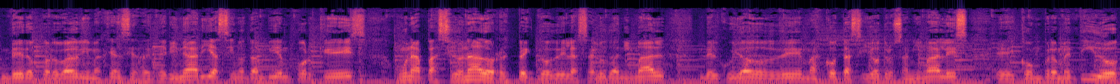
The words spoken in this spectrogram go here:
de Dr. Balbi Emergencias Veterinarias, sino también porque es un apasionado respecto de la salud animal, del cuidado de mascotas y otros animales, eh, comprometido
